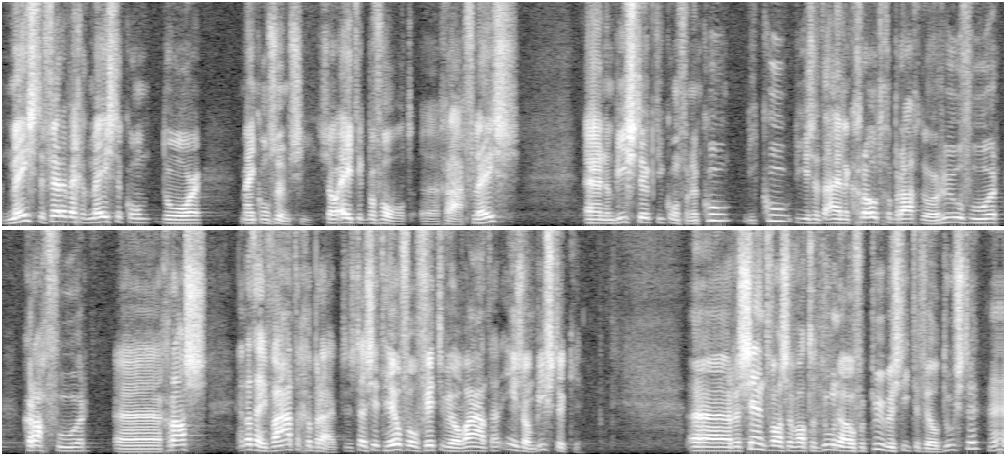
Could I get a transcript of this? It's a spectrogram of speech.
Het meeste, verreweg het meeste komt door mijn consumptie. Zo eet ik bijvoorbeeld uh, graag vlees. En een biefstuk die komt van een koe. Die koe die is uiteindelijk grootgebracht door ruwvoer, krachtvoer, uh, gras. En dat heeft water gebruikt. Dus daar zit heel veel virtueel water in zo'n biefstukje. Uh, recent was er wat te doen over pubers die te veel douchten. Hè?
